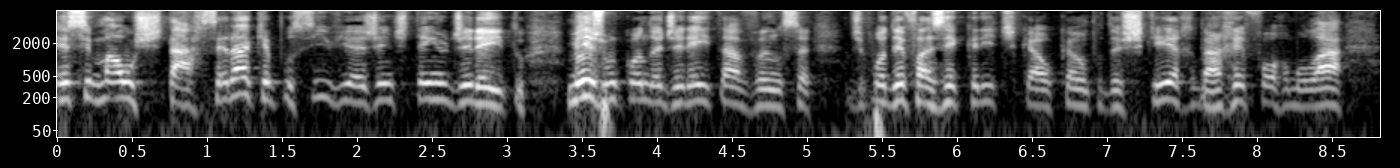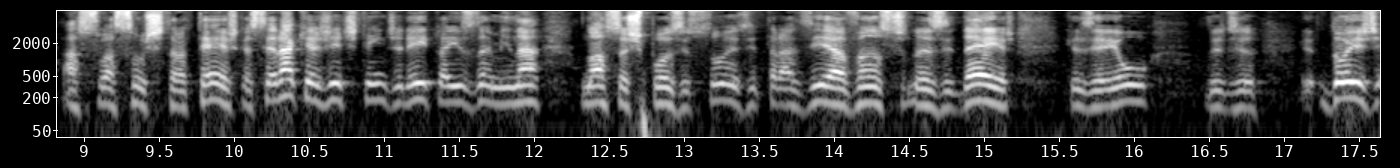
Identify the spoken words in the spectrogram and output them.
esse mal-estar. Será que é possível e a gente tem o direito, mesmo quando a direita avança, de poder fazer crítica ao campo da esquerda, a reformular a sua ação estratégica? Será que a gente tem direito a examinar nossas posições e trazer avanços nas ideias? Quer dizer, eu dois,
